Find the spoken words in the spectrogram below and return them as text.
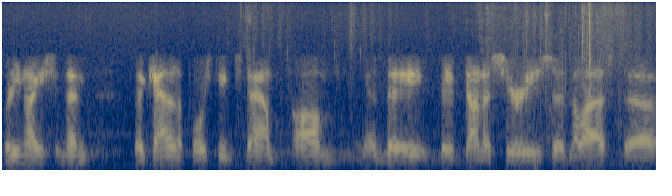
pretty nice. And then the Canada Postage Stamp, um, they they've done a series in the last uh,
